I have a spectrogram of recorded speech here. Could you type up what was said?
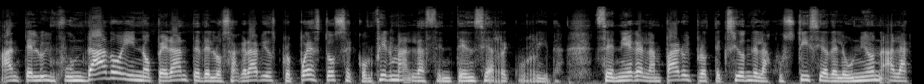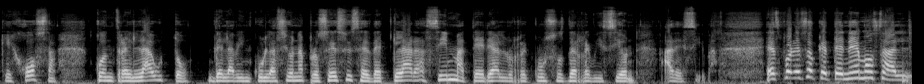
Ante lo infundado e inoperante de los agravios propuestos, se confirma la sentencia recurrida. Se niega el amparo y protección de la justicia de la Unión a la quejosa contra el auto de la vinculación a proceso y se declara sin materia los recursos de revisión adhesiva. Es por eso que tenemos al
